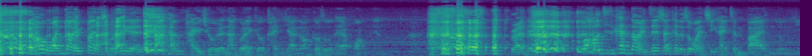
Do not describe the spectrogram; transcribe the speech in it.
然后玩到一半什么那个沙滩排球就拿过来给我看一下，然后告诉我他在晃这样。不然呢？我好几次看到你在上课的时候玩星海争霸还是什么东西。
